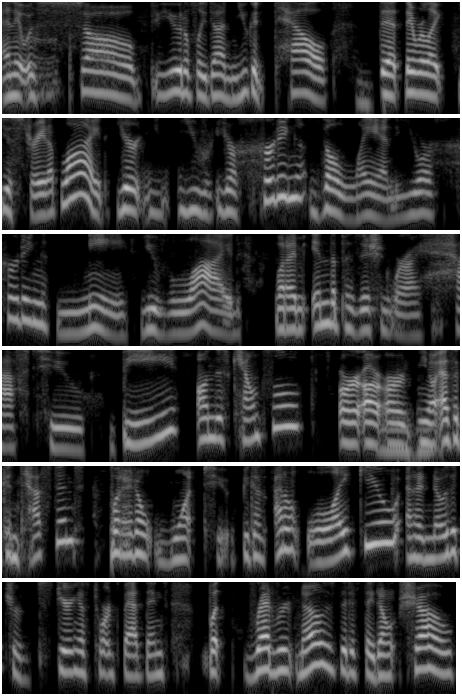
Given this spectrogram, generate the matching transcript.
and it was mm-hmm. so beautifully done. You could tell mm. that they were like, "You straight up lied. You're you you're hurting the land. You're hurting me. You've lied." But I'm in the position where I have to be on this council or, or, or you know mm-hmm. as a contestant but i don't want to because i don't like you and i know that you're steering us towards bad things but redroot knows that if they don't show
